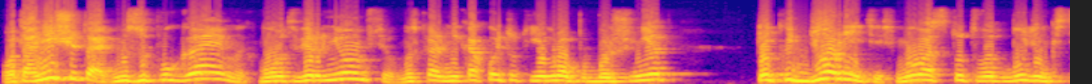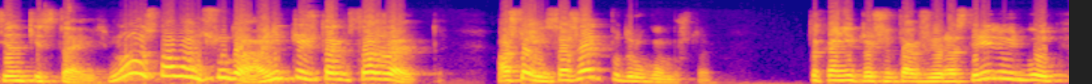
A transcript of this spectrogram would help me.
Вот они считают, мы запугаем их, мы вот вернемся, мы скажем, никакой тут Европы больше нет, только дернитесь, мы вас тут вот будем к стенке ставить. Ну, основание суда, они точно так сажают. -то. А что, они сажают по-другому, что ли? Так они точно так же и расстреливать будут.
